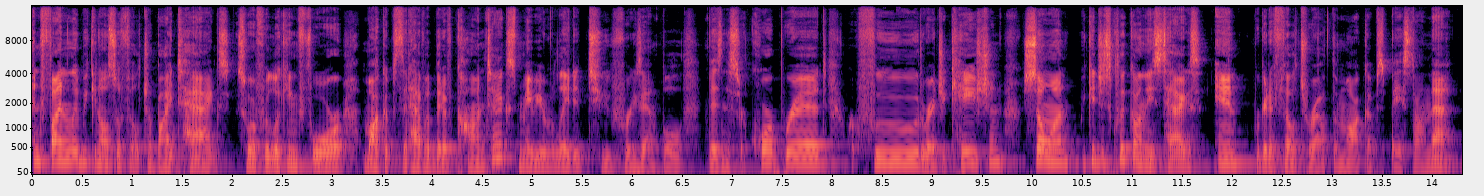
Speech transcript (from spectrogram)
And finally, we can also filter by tags. So if we're looking for mockups that have a bit of context, maybe related to, for example, business or corporate, or food, or education, so on, we could just click on these tags and we're going to filter out the mockups based on that.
